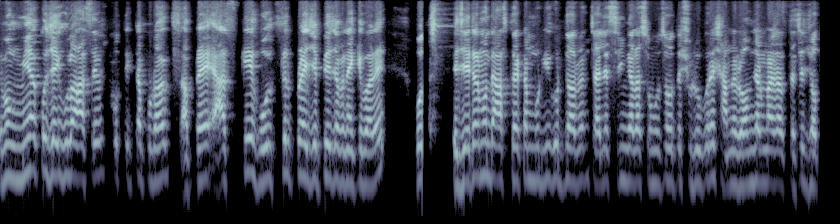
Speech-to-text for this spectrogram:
এবং মিয়াকো যেগুলো আছে, প্রত্যেকটা প্রোডাক্ট আপনি আজকে হোলসেল প্রাইজে পেয়ে যাবেন একেবারে। এই যে এটার মধ্যে আস্ত একটা মুরগি করতে পারবেন, চাইলে সিঙ্গারা সমুচা হতে শুরু করে সামনে রমজান মাস আসতেছে, যত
